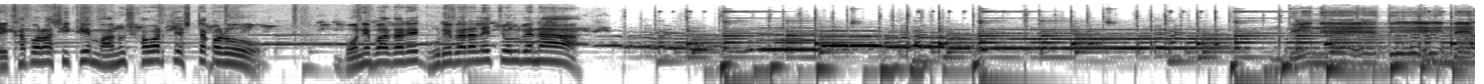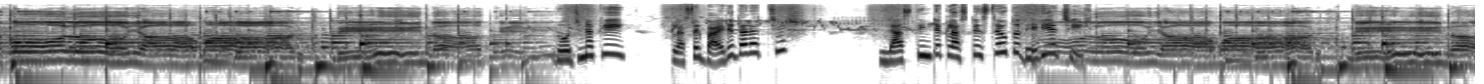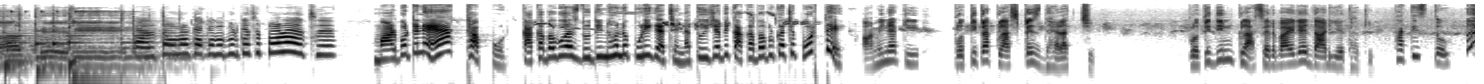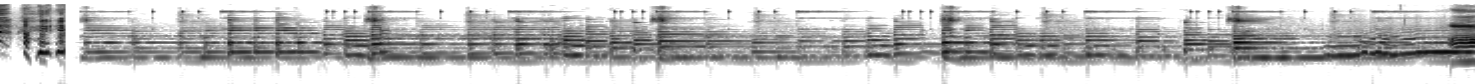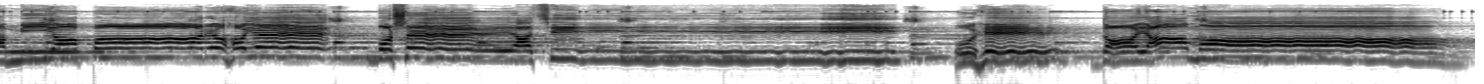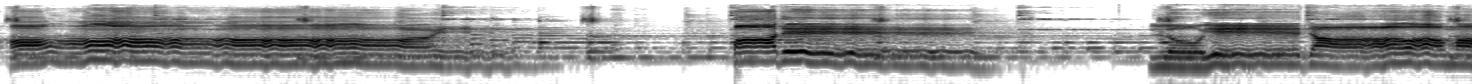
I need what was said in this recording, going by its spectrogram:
লেখাপড়া শিখে মানুষ হওয়ার চেষ্টা করো। বনে বাজারে ঘুরে বেড়ালে চলবে না। দিনে দিনে হলো আমার দিন রোজ নাকি ক্লাসের বাইরে দাঁড়াচ্ছিস? লাস্ট তিনটে ক্লাস টেস্টেও তো ধেরিয়েছিস আমার কাকাবাবুর কাছে পড়া আছে। মারবো টেনে এক থাপ্পড়। কাকাবাবু আজ দুদিন হলো পুরী গেছে না তুই যাবি কাকাবাবুর কাছে পড়তে? আমি নাকি প্রতিটা ক্লাস টেস্ট ধেরাচ্ছি প্রতিদিন ক্লাসের বাইরে দাঁড়িয়ে থাকি। থাকিস তো। আমি অপার হয়ে বসে আছি। ওহে দয়ামা পারে लो ये जा मा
